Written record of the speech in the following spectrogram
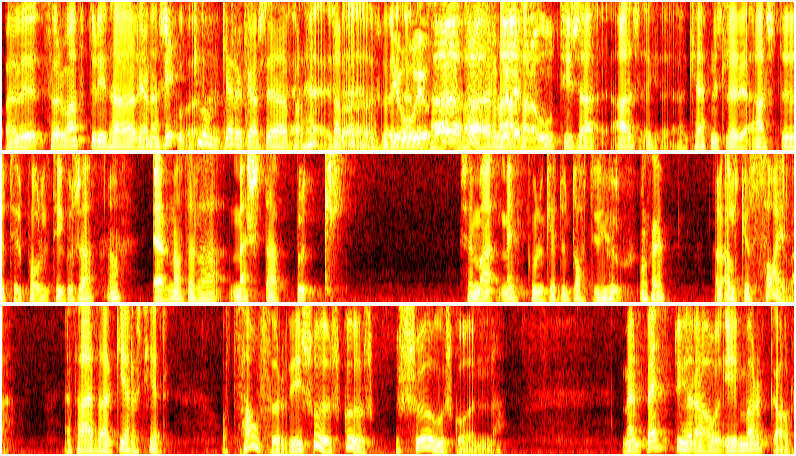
og ef við förum aftur í það að reyna En vill hún gerðugras eða bara hentar það? sko, Jú, jú, það, það- það, það er alveg það rétt. að fara að útýsa að, keppnislegri aðstöðu til pólitíkusa Já. er náttúrulega mesta bull sem að mengunum getum dottið í hug Ok, það er algjör þvæla en það er það að gerast hér og þá förum við í sögu, sögu, söguskoðunina. Menn bentu hér á í mörg ár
